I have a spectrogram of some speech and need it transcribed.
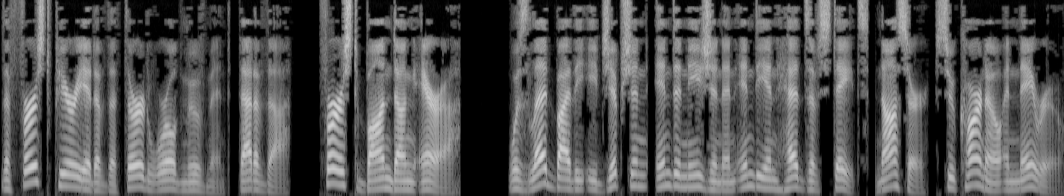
The first period of the Third World Movement, that of the First Bandung era, was led by the Egyptian, Indonesian and Indian heads of states, Nasser, Sukarno and Nehru.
